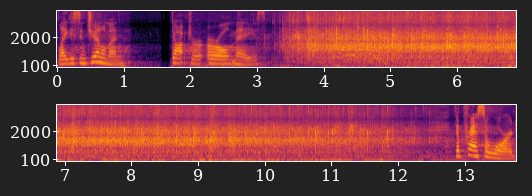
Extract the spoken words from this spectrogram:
Ladies and gentlemen, Dr. Earl Maize. The Press Award.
